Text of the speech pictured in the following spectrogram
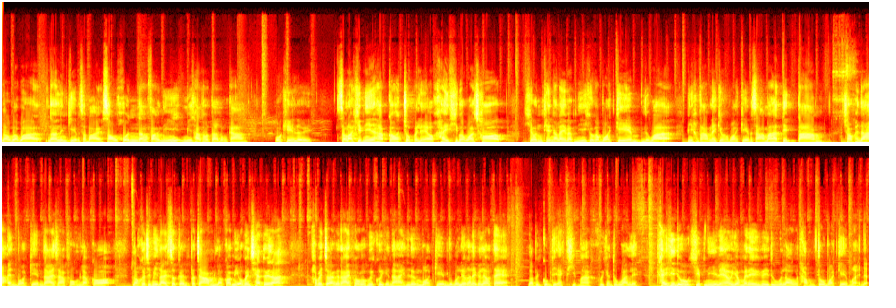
เราแบบว่านั่งเล่นเกมสบาย 2 คนนั่งฝั่งนี้มีฐานทองตาตรงกลางโอเคเลย สำหรับคลิปนี้นะครับก็จบไปแล้วใครที่แบบว่าชอบคอนเทนต์อะไรแบบนี้เกี่ยวกับบอร์ดเกม หรือว่ามีคำถามอะไรเกี่ยวกับบอร์ดเกม สามารถติดตามช่อง Panda and Board Game ได้ครับผม แล้วก็เราก็จะมีไลฟ์สดกันประจำแล้วก็มี Open Chat ด้วยนะ เข้าไปจอยกันได้เพื่อมาพูดคุยกันได้เรื่องบอร์ดเกม หรือว่าเรื่องอะไรก็แล้วแต่เราเป็นกลุ่มที่แอคทีฟมากคุยกันทุกวันเลย ใครที่ดูคลิปนี้แล้วยังไม่ได้ไปดูเราทำตู้บอร์ดเกมใหม่เนี่ย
